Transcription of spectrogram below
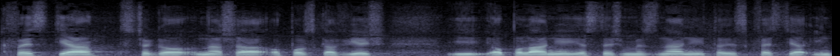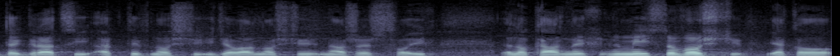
kwestia, z czego nasza opolska wieś i Opolanie jesteśmy znani, to jest kwestia integracji, aktywności i działalności na rzecz swoich lokalnych miejscowości. Jako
